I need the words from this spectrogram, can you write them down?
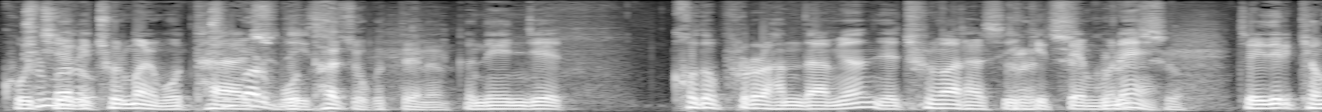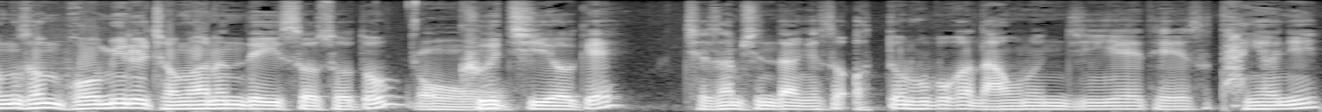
그 지역에 출마를 못 할 수도 못하죠 그때는. 근데 이제 컷오프를 한다면 이제 출마할 수 그렇죠, 있기 때문에 그렇죠. 저희들이 경선 범위를 정하는 데 있어서도 오. 그 지역에 제3신당에서 어떤 후보가 나오는지에 대해서 당연히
